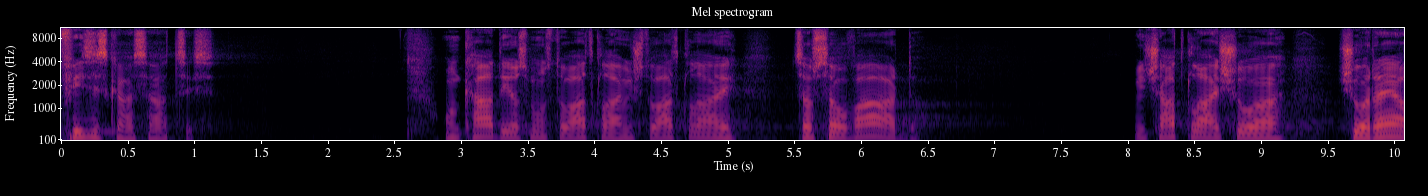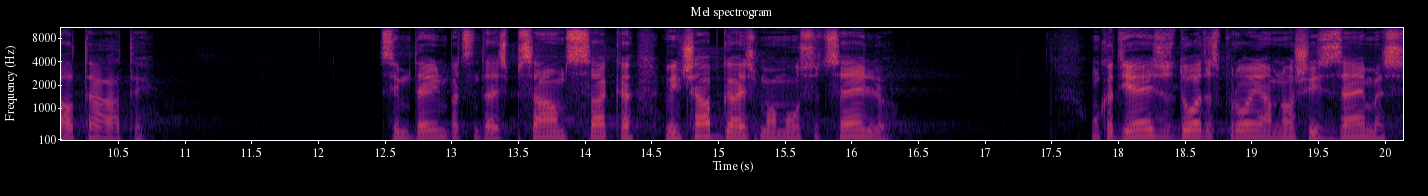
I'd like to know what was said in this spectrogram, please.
fiziskās acis. Un kā Dievs mums to atklāja? Viņš to atklāja caur savu vārdu. Viņš atklāja šo, šo realitāti. 119. psalms saka, viņš apgaismo mūsu ceļu. Un kad Jēzus dodas projām no šīs zemes,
